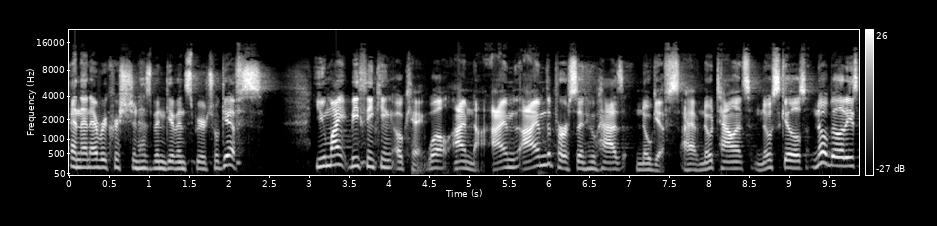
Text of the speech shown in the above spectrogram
and then every Christian has been given spiritual gifts. You might be thinking, okay, well, I'm not. I'm, I'm the person who has no gifts. I have no talents, no skills, no abilities.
